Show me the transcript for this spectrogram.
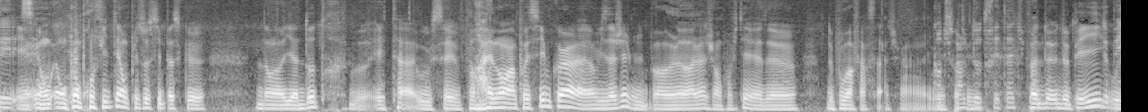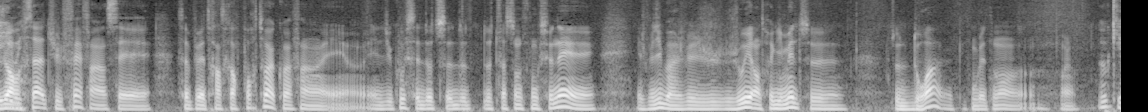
Et, on, on, peut en profiter en plus aussi parce que il y a d'autres états où c'est vraiment impossible quoi, à envisager. Je me dis, bah, là, je vais en profiter de, de pouvoir faire ça. Tu vois. Quand tu parles d'autres états, tu parles de, de, pays où genre ça, tu le fais, ça peut être hardcore pour toi. Quoi, et, et, du coup, c'est d'autres façons de fonctionner. Et, je me dis, bah, je vais jouir entre guillemets de ce, ce droit complètement. Euh, voilà. Ok.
